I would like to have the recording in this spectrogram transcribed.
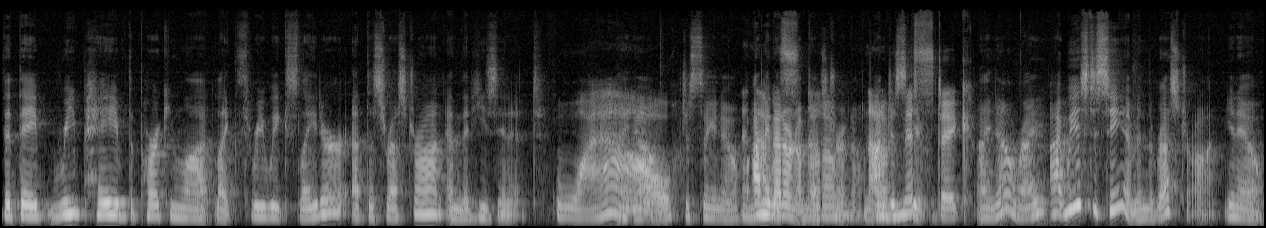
that they repaved the parking lot like three weeks later at this restaurant and that he's in it. Wow. I know. Just so you know. And I mean, I don't know if that's a- true or not. not I'm a just giving- mistake. I know, right? I, we used to see him in the restaurant, you know,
